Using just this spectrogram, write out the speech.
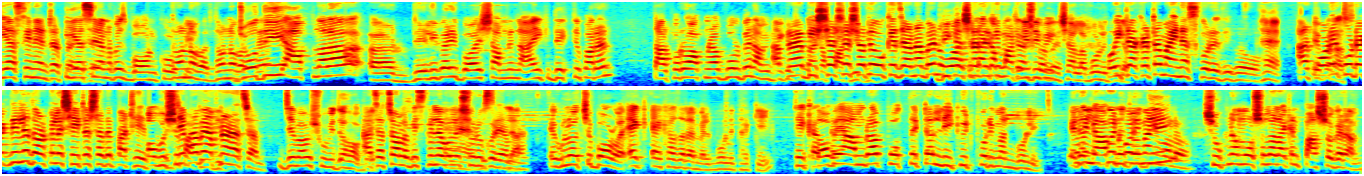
ইয়াসিন এন্টারপ্রাইজ ইয়াসিন এন্টারপ্রাইজ বহন করবে। ধন্যবাদ, ধন্যবাদ, যদি আপনারা ডেলিভারি বয় সামনে নাই দেখতে পারেন তারপরেও আপনারা বলবেন আমি আপনারা বিশ্বাসের সাথে ওকে জানাবেন ও আপনাদেরকে পাঠিয়ে দিবে ইনশাআল্লাহ বলে ওই টাকাটা মাইনাস করে দিবে হ্যাঁ, আর পরে প্রোডাক্ট নিলে দরকার হলে সেইটার সাথে পাঠিয়ে দিবে অবশ্যই যেভাবে আপনারা চান। যেভাবে সুবিধা হবে। আচ্ছা চলো বিসমিল্লাহ বলে হ্যাঁ, শুরু করি আমরা। এগুলো হচ্ছে বড় এক এক হাজার এম বলে থাকি। ঠিক আছে। তবে আমরা প্রত্যেকটা লিকুইড পরিমাণ বলি। বলো। শুকনো মশলা রাখেন পাঁচশো গ্রাম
